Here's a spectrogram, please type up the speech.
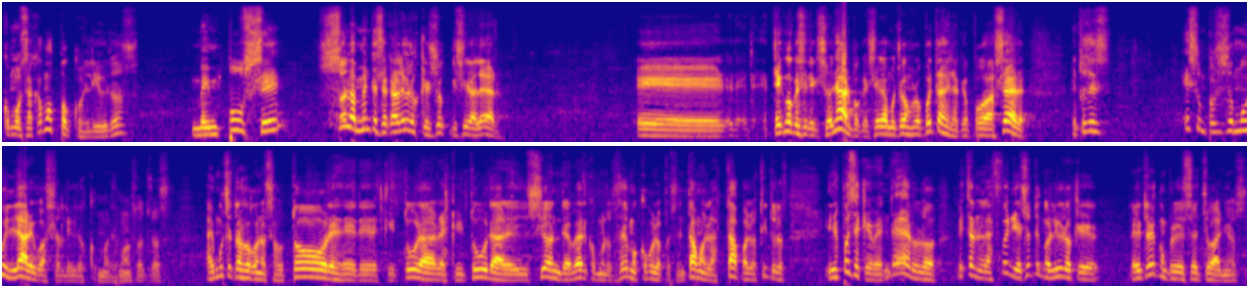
como sacamos pocos libros, me impuse solamente a sacar libros que yo quisiera leer. Tengo que seleccionar porque llegan muchas más propuestas de las que puedo hacer. Entonces, es un proceso muy largo hacer libros como hacemos nosotros. Hay mucho trabajo con los autores, de, escritura, de la escritura, de edición, de ver cómo lo hacemos, cómo lo presentamos, las tapas, los títulos. Y después hay que venderlo. Están en las ferias. Yo tengo libros que... La editorial cumplió 18 años.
